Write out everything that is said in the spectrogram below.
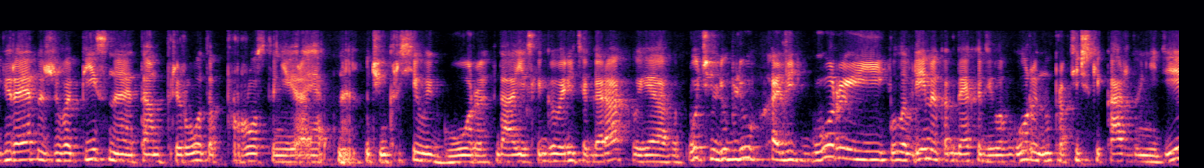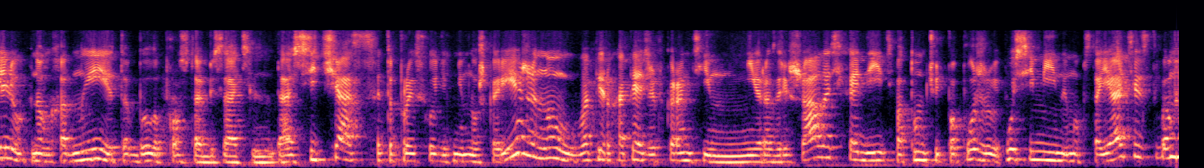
невероятно живописная, там природа просто невероятная. Очень красивые горы. Да, если говорить о горах, я очень люблю ходить в горы, и было время, когда я ходила в горы, ну, практически каждую неделю. На выходные это было просто обязательно, да. Сейчас это происходит немножко реже, ну, во-первых, опять же, в карантин не разрешалось ходить, потом чуть попозже по семейным обстоятельствам,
